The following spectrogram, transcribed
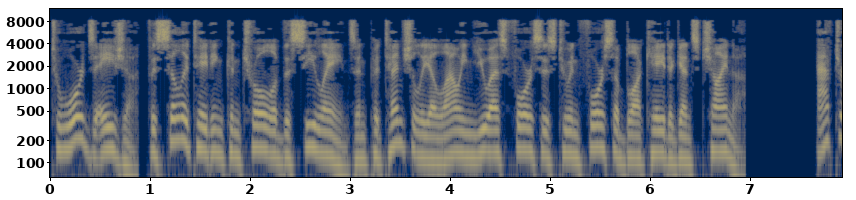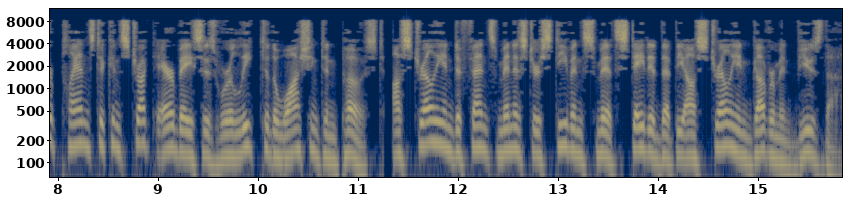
towards Asia, facilitating control of the sea lanes and potentially allowing U.S. forces to enforce a blockade against China. After plans to construct airbases were leaked to The Washington Post, Australian Defence Minister Stephen Smith stated that the Australian government views the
